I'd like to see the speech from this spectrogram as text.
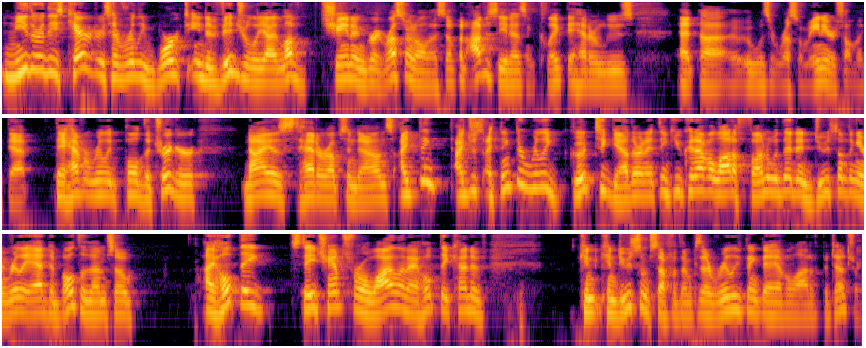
neither of these characters have really worked individually. I love Shayna and great wrestler and all that stuff, but obviously it hasn't clicked. They had her lose at uh, it was a WrestleMania or something like that. They haven't really pulled the trigger. Nia's had her ups and downs. I think I just I think they're really good together, and I think you could have a lot of fun with it and do something and really add to both of them. So I hope they stay champs for a while, and I hope they kind of can can do some stuff with them because I really think they have a lot of potential.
